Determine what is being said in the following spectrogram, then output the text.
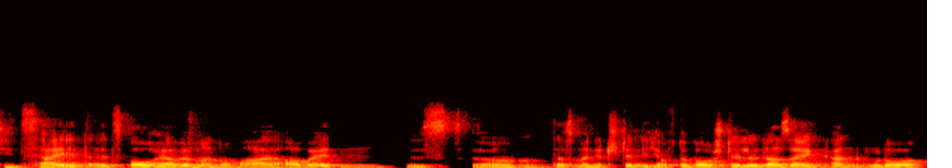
die Zeit als Bauherr, wenn man normal arbeiten ist, ähm, dass man jetzt ständig auf der Baustelle da sein kann oder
